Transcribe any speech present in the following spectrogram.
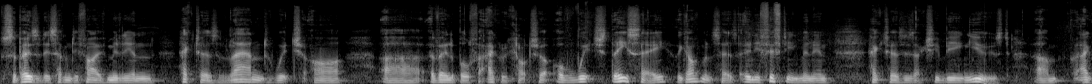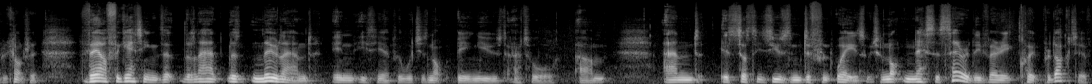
supposedly 75 million hectares of land which are uh, available for agriculture, of which they say, the government says, only 15 million hectares is actually being used um, for agriculture. They are forgetting that the land, there's no land in Ethiopia which is not being used at all. Um, and it's just it's used in different ways, which are not necessarily very quite productive,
